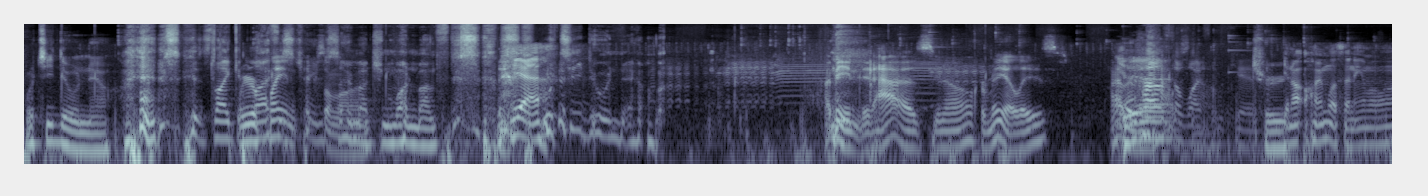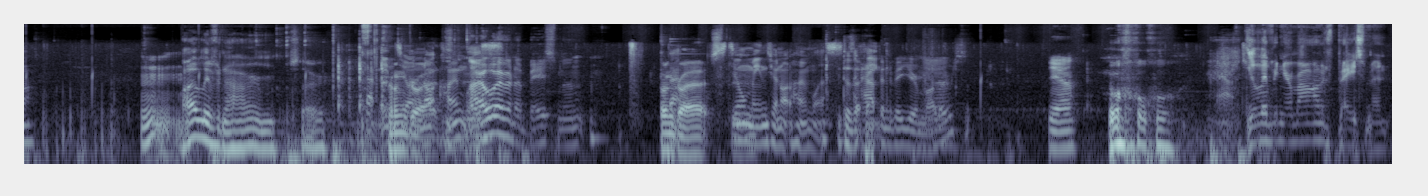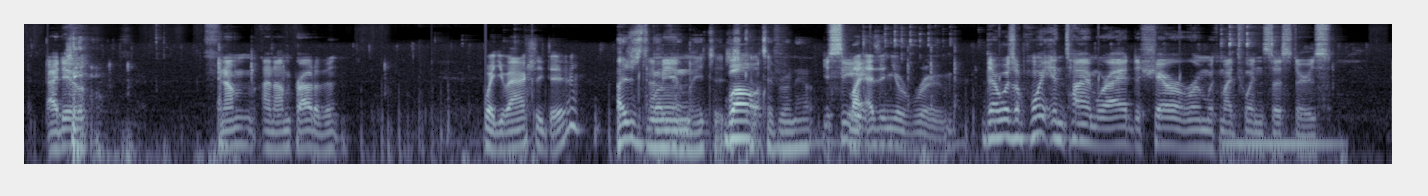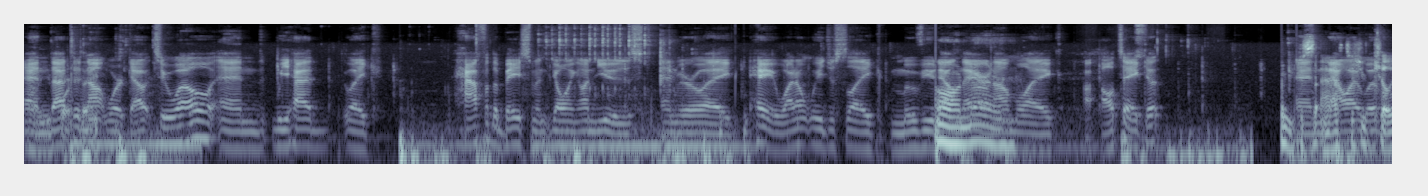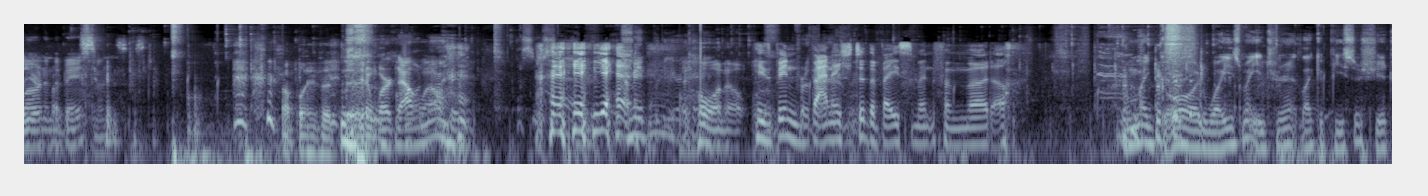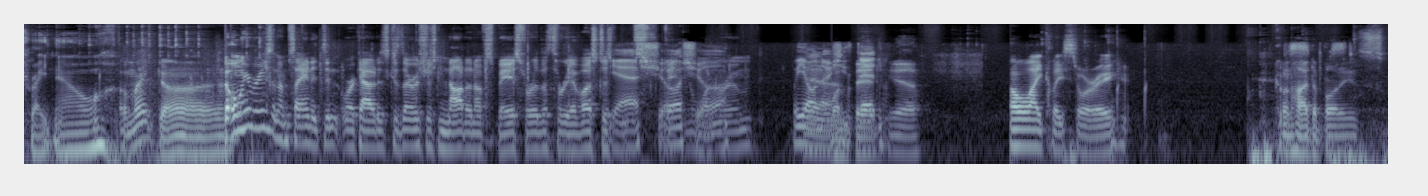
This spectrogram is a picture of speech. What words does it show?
What's he doing now? it's like We were life playing has changed Pixelmon. so much in one month. Yeah. What's he doing now? I mean, it has, you know, for me at least. I Yeah. live How's the wife and kid? True. You're not homeless anymore. Mm. I live in a home, so That means you're not homeless. I live in a basement. Congrats. Still dude. means you're not homeless. Does I it happen to be your mother's? Yeah, Oh, you live in your mom's basement. I do. and I'm and I'm proud of it. Wait, you actually do? I just I love mean, how Mate just well- cuts everyone out. You see, Like, as in your room? there was a point in time where I had to share a room with my twin sisters, oh, and you that did thing. not work out too well. And we had like half of the basement going unused, and we were like, "Hey, why don't we just like move you oh, down Oh, there?" And. I'm like, "I- "I'll take it." I'm just And now asked, I you live kill alone your in the basement. sister? Can't believe it Didn't work out Oh, well. no. That's so sad. yeah. I mean, One out. He's been banished to the basement for murder. Oh my god, why is my internet like a piece of shit right now? Oh my god. the only reason I'm saying it didn't work out is because there was just not enough space for the three of us to Yeah, fit sure, in one sure. room. We all Yeah, know One she's bed, dead. Yeah. A likely story. Go and hide the bodies.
